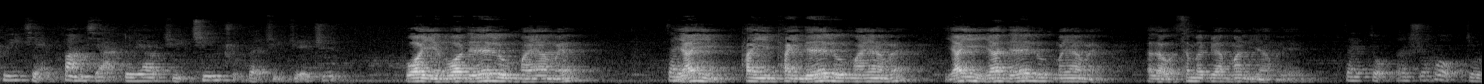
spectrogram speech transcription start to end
推前、放下，都要去清楚的去觉知。我引我这路慢呀没，也引他引他引这路慢呀没，也引也这路慢呀没，哎喽，什么变慢的呀没？在走的时候就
